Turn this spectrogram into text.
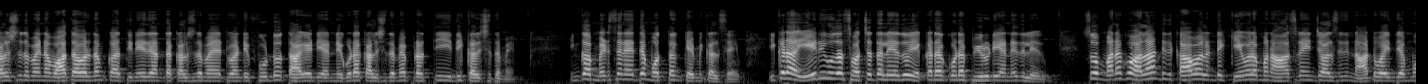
కలుషితమైన వాతావరణం తినేది అంత కలుషితమైనటువంటి ఫుడ్ తాగేటి అన్నీ కూడా కలుషితమే ప్రతిదీ కలుషితమే. ఇంకా మెడిసిన్ అయితే మొత్తం కెమికల్సే ఇక్కడ ఏది కూడా స్వచ్ఛత లేదు ఎక్కడ కూడా ప్యూరిటీ అనేది లేదు. సో మనకు అలాంటిది కావాలంటే కేవలం మనం ఆశ్రయించాల్సింది నాటు వైద్యము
